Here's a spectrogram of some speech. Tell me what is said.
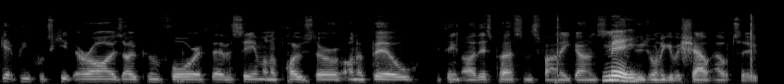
get people to keep their eyes open for if they ever see him on a poster or on a bill. You think, oh, this person's funny. Go and see Me. him. Who do you want to give a shout out to?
